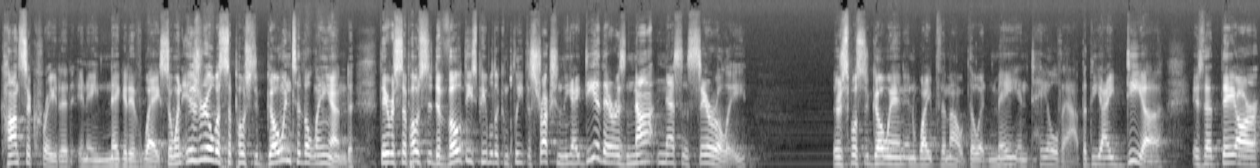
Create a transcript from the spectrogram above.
Consecrated in a negative way. So when Israel was supposed to go into the land, they were supposed to devote these people to complete destruction. The idea there is not necessarily they're supposed to go in and wipe them out, though it may entail that. But the idea is that they are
